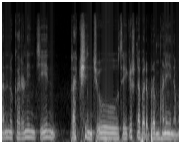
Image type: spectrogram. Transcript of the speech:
నన్ను కరుణించి రక్షించు. శ్రీకృష్ణ పరబ్రహ్మణి నమ.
